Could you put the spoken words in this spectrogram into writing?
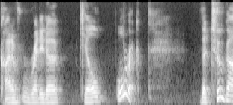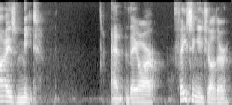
kind of ready to kill Ulrich. The two guys meet, and they are facing each other,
